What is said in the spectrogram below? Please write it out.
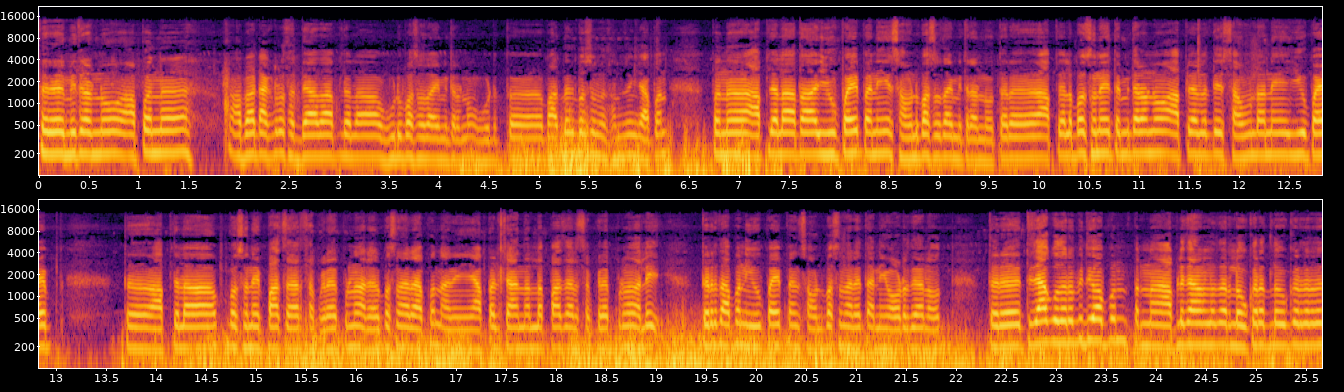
तर मित्रांनो आपण आपला ट्रॅक्टर सध्या आता आपल्याला हुड बसवत आहे मित्रांनो. हुड तर बादमध्ये बसून समजून घ्या आपण. पण आपल्याला आता यू पाईप आणि साऊंड बसवत आहे मित्रांनो. तर आपल्याला बसून आहे तर मित्रांनो आपल्याला ते साऊंड आणि यू पाईप तर आपल्याला बसून आहे पाच हजार सबस्क्राईब पूर्ण झाल्यावर बसणार आहे आपण. आणि आपल्या चॅनलला पाच हजार सबस्क्राईब पूर्ण झाले तरच आपण यू पाईप आणि साऊंड बसणार आहेत आणि ऑर्डर देणार आहोत. तर त्याच्या अगोदर बी देऊ आपण. पण आपल्या चॅनलला जर लवकरात लवकर जर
